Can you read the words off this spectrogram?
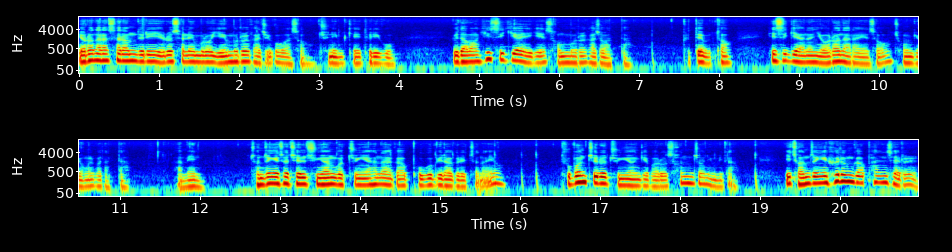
여러 나라 사람들이 예루살렘으로 예물을 가지고 와서 주님께 드리고 유다 왕 히스기야에게 선물을 가져왔다. 그때부터 히스기야는 여러 나라에서 존경을 받았다. 아멘. 전쟁에서 제일 중요한 것 중에 하나가 보급이라 그랬잖아요. 두 번째로 중요한 게 바로 선전입니다. 이 전쟁의 흐름과 판세를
